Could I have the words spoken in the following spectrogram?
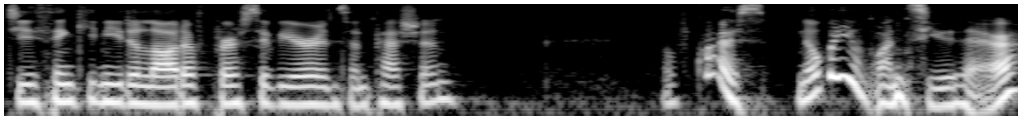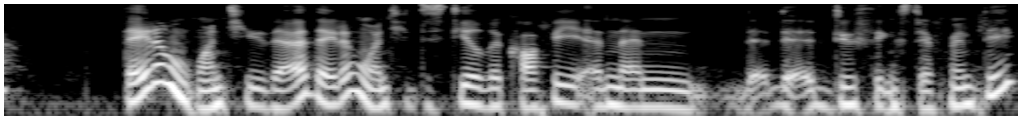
Do you think you need a lot of perseverance and passion? Of course, nobody wants you there. They don't want you there. They don't want you to steal the coffee and then do things differently.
